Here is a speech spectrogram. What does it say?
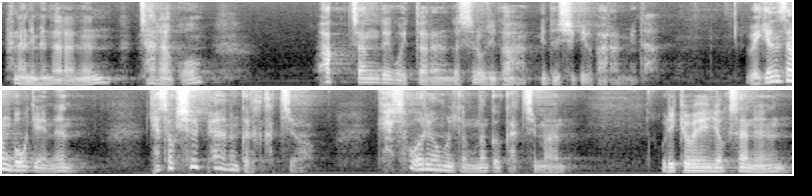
하나님의 나라는 자라고 확장되고 있다는 것을 우리가 믿으시길 바랍니다. 외견상 보기에는 계속 실패하는 것 같죠. 계속 어려움을 겪는 것 같지만 우리 교회의 역사는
